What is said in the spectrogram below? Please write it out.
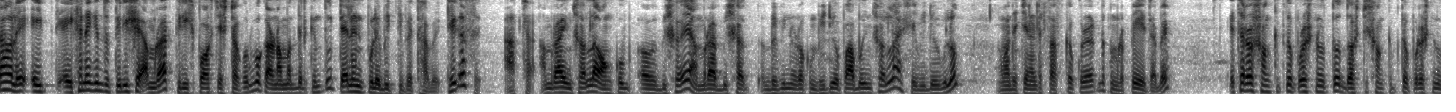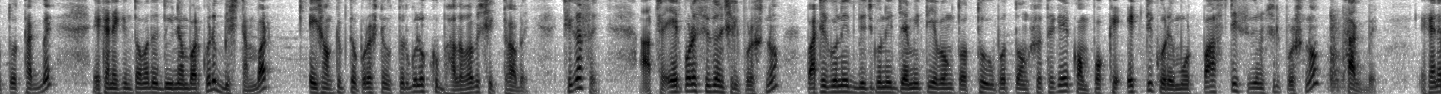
তাহলে এই এখানে কিন্তু তিরিশে আমরা তিরিশ পাওয়ার চেষ্টা করব, কারণ আমাদের কিন্তু ট্যালেন্ট পুলে বৃত্তি পেতে হবে, ঠিক আছে? আচ্ছা আমরা ইনশাল্লাহ অঙ্ক বিষয়ে আমরা বিষয় বিভিন্ন রকম ভিডিও পাবো ইনশাল্লাহ, সেই ভিডিওগুলো আমাদের চ্যানেলটা সাবস্ক্রাইব করে রাখলে তোমরা পেয়ে যাবে। এছাড়াও সংক্ষিপ্ত প্রশ্ন উত্তর, দশটি সংক্ষিপ্ত প্রশ্ন উত্তর থাকবে, এখানে কিন্তু আমাদের দুই নম্বর করে বিশ নম্বর এই সংক্ষিপ্ত প্রশ্নের উত্তরগুলো খুব ভালোভাবে শিখতে হবে, ঠিক আছে? আচ্ছা এরপরে সৃজনশীল প্রশ্ন, পাটিগণিত, বীজগণিত, জ্যামিতি এবং তথ্য উপত্য অংশ থেকে কমপক্ষে একটি করে মোট পাঁচটি সৃজনশীল প্রশ্ন থাকবে। এখানে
